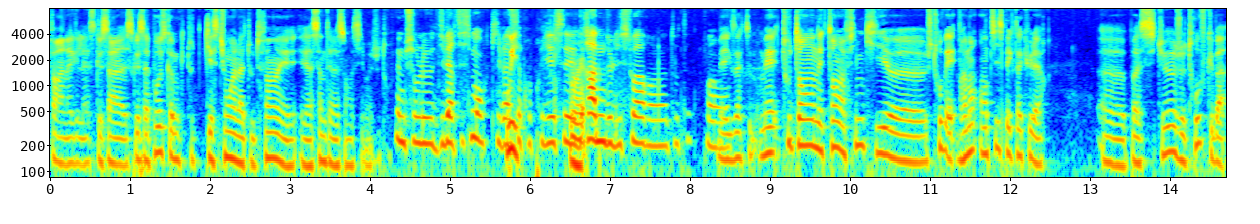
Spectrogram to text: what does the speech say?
Enfin, là, là, ce que ça ce que ça pose comme toute question à la toute fin est, est assez intéressant aussi, moi je trouve. même sur le divertissement qui va Oui. s'approprier ces Ouais. drames de l'histoire. euh, tout- enfin, Mais exactement. Mais tout en étant un film qui, euh, je trouve, est vraiment anti-spectaculaire. Euh, parce que je trouve que bah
